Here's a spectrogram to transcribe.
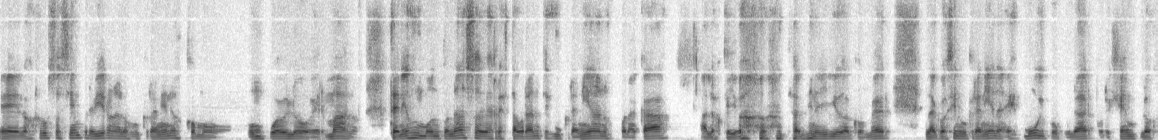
eh, los rusos siempre vieron a los ucranianos como un pueblo hermano. Tenés un montonazo de restaurantes ucranianos por acá, a los que yo también he ido a comer. La cocina ucraniana es muy popular, por ejemplo.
